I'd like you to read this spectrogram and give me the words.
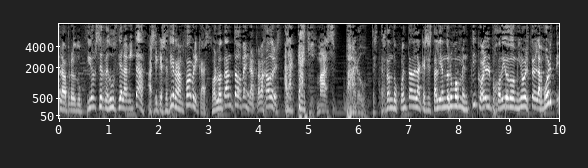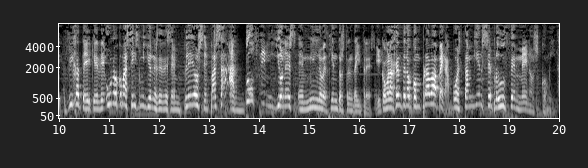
la producción se reduce a la mitad, así que se cierran fábricas. Por lo tanto, venga, trabajadores, a la calle. Más paro. ¿Te estás dando cuenta de la que se está liando en un momentico, el jodido dominó este de la muerte? Fíjate que de 1,6 millones de desempleo se pasa a 12 millones en 1933. Y como la gente no compraba, venga, pues también se produce menos comida.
